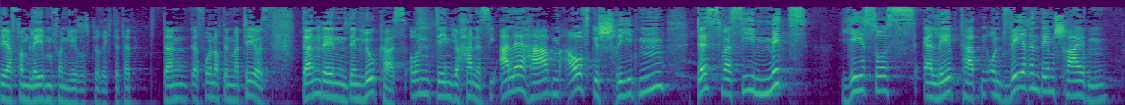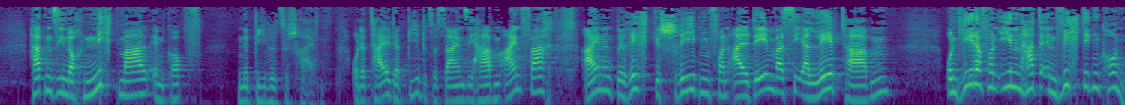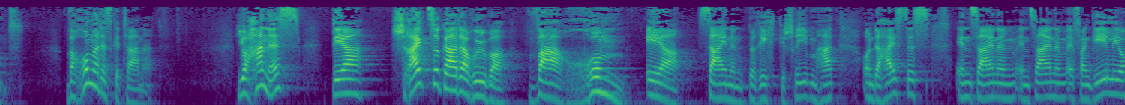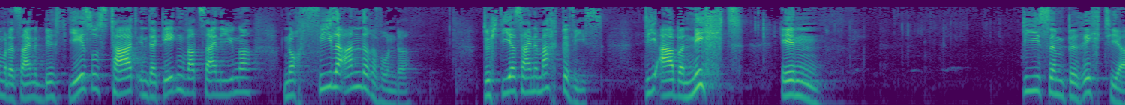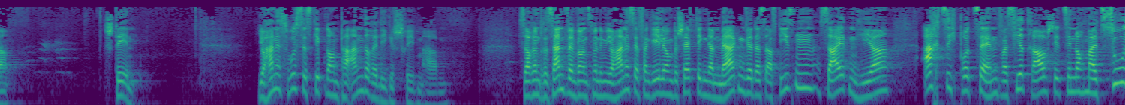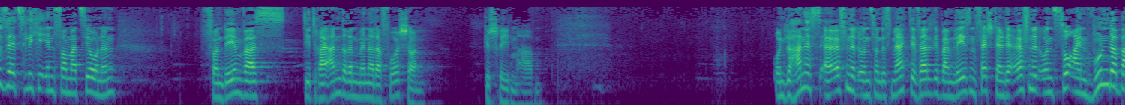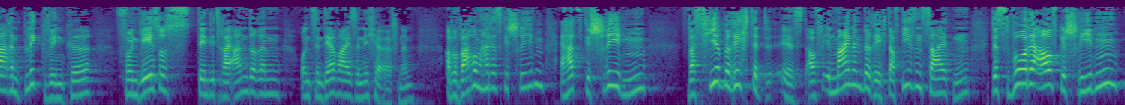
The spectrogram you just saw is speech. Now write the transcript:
der vom Leben von Jesus berichtet hat dann davor noch den Matthäus, dann den, den Lukas und den Johannes. Sie alle haben aufgeschrieben, das, was sie mit Jesus erlebt hatten. Und während dem Schreiben hatten sie noch nicht mal im Kopf, eine Bibel zu schreiben oder Teil der Bibel zu sein. Sie haben einfach einen Bericht geschrieben von all dem, was sie erlebt haben. Und jeder von ihnen hatte einen wichtigen Grund, warum er das getan hat. Johannes, der schreibt sogar darüber, warum er seinen Bericht geschrieben hat. Und da heißt es in seinem, in seinem Evangelium oder seinem Bericht, Jesus tat in der Gegenwart seiner Jünger noch viele andere Wunder, durch die er seine Macht bewies, die aber nicht in diesem Bericht hier stehen. Johannes wusste, es gibt noch ein paar andere, die geschrieben haben. Ist auch interessant, wenn wir uns mit dem Johannesevangelium beschäftigen, dann merken wir, dass auf diesen Seiten hier 80 Prozent, was hier draufsteht, sind nochmal zusätzliche Informationen von dem, was die drei anderen Männer davor schon geschrieben haben. Und Johannes eröffnet uns, und das merkt ihr, werdet ihr beim Lesen feststellen, der öffnet uns so einen wunderbaren Blickwinkel von Jesus, den die drei anderen uns in der Weise nicht eröffnen. Aber warum hat er es geschrieben? Er hat es geschrieben, was hier berichtet ist, auf, in meinem Bericht, auf diesen Seiten, das wurde aufgeschrieben,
